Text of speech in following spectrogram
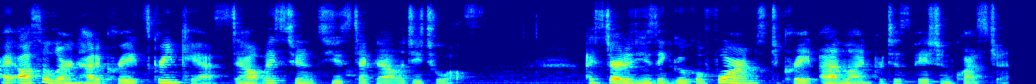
I also learned how to create screencasts to help my students use technology tools. I started using Google Forms to create online participation questions.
